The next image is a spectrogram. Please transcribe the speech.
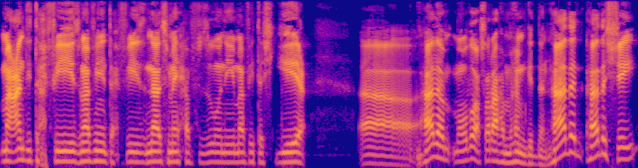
ما عندي تحفيز ما فيني تحفيز ناس ما يحفزوني ما في تشجيع. آه هذا موضوع صراحة مهم جدا. هذا هذا الشيء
